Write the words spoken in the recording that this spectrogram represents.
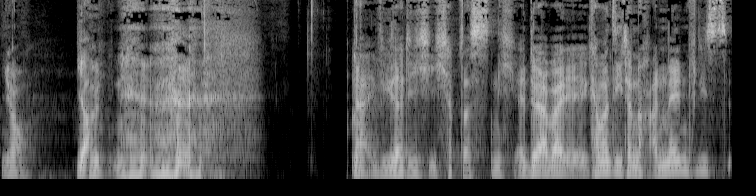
Ja. Ja. Na, wie gesagt, ich, ich habe das nicht. Äh, Aber äh, kann man sich dann noch anmelden für dieses,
